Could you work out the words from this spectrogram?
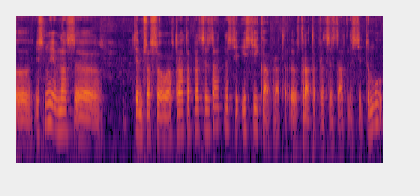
Е, Існує в нас е, тимчасова втрата працездатності і стійка втрата працездатності. Тому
